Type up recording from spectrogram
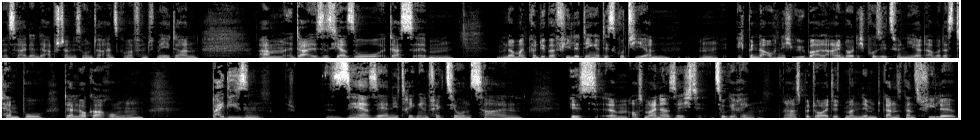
es sei denn, der Abstand ist unter 1,5 Metern. Ähm, da ist es ja so, dass ähm, ne, man könnte über viele Dinge diskutieren. Ich bin da auch nicht überall eindeutig positioniert, aber das Tempo der Lockerungen bei diesen sehr, sehr niedrigen Infektionszahlen ist ähm, aus meiner Sicht zu gering. Das bedeutet, man nimmt ganz, ganz viele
